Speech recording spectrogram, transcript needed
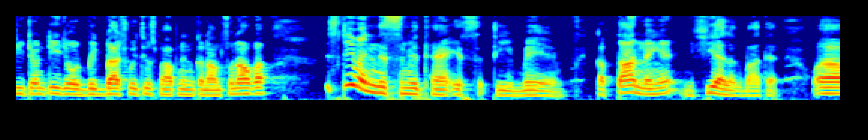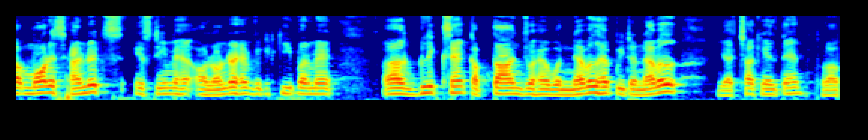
टी ट्वेंटी जो बिग बैश हुई थी, उसमें आपने इनका नाम सुना होगा। स्टीवन स्मिथ हैं इस टीम में। कप्तान नहीं है, ये अलग बात है। मॉरिस हैंड्रिक्स इस टीम में है ऑलराउंडर है विकेट कीपर में ग्लिक्स हैं, कप्तान जो है वो नेवल है पीटर नेवल ये अच्छा खेलते हैं, थोड़ा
